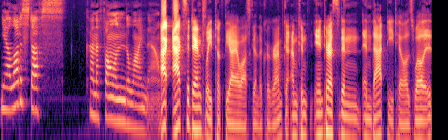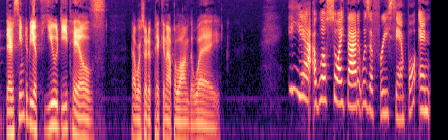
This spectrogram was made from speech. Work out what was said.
Yeah, a lot of stuff's kind of fallen into line now. I accidentally took the ayahuasca in the Kroger. I'm I'm con- interested in in that detail as well. It, there seem to be a few details that we're sort of picking up along the way. Yeah, well, so I thought it was a free sample, and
